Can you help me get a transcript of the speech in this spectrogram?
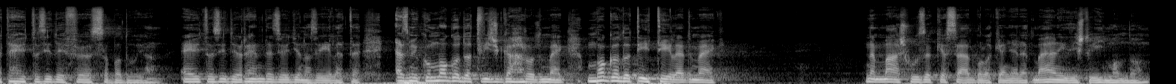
mert eljött az idő, felszabaduljon. Eljött az idő, rendeződjön az élete. Ez mikor magadat vizsgálod meg, magadat ítéled meg. Nem más húzok ki a szádból a kenyeret, már elnézést, így mondom.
